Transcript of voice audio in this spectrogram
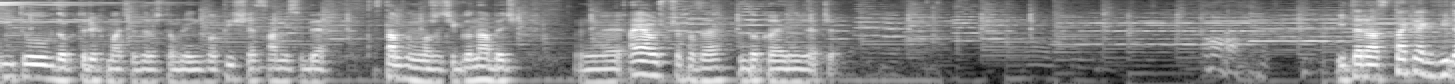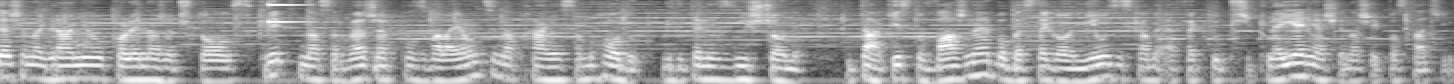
gitów, do których macie zresztą link w opisie, sami sobie stamtąd możecie go nabyć. E, A ja już przechodzę do kolejnej rzeczy. I teraz, tak jak widać na nagraniu, kolejna rzecz to skrypt na serwerze pozwalający na pchanie samochodu, gdy ten jest zniszczony. I tak, jest to ważne, bo bez tego nie uzyskamy efektu przyklejenia się naszej postaci.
